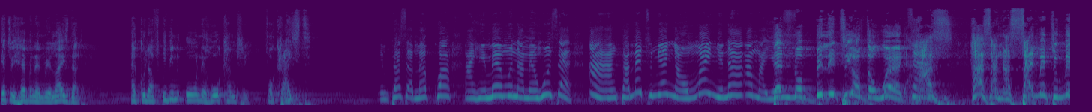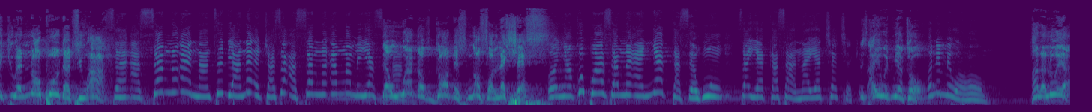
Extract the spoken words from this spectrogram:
get to heaven and realize that I could have even owned a whole country for Christ. mpɛ sɛ mɛkɔ ahemman mu na mehu sɛ a anka mɛtumi anya ɔman nyinaa ama The nobility of the word has, has an assignment to make you a noble that you are. sɛ asɛm no ɛnante deɛ a na atwa sɛ asɛm no ɛma me yɛ The word of God is not for lectures. onyankopɔn asɛm no ɛnyɛ kasahu sɛ yɛkasa anaa yɛkyɛkyɛ Please, Are you with me at all? wo ne me wɔ hɔ Hallelujah.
